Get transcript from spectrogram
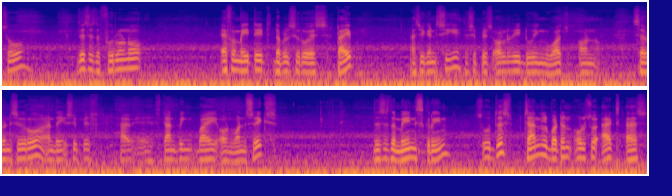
So this is the Furuno FM8800S type. As you can see, the ship is already doing watch on 70 and the ship is have, uh, standing by on 16. This is the main screen so this channel button also acts as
